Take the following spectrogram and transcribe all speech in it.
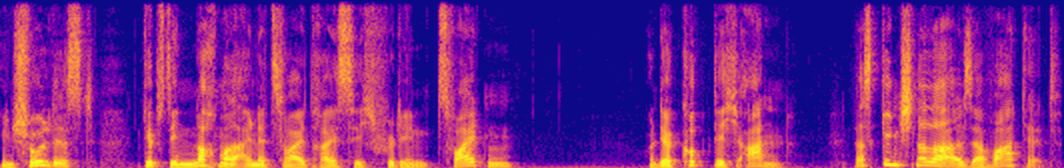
ihn schuldest, gibst ihm nochmal eine 2,30 für den zweiten und er guckt dich an. Das ging schneller als erwartet.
